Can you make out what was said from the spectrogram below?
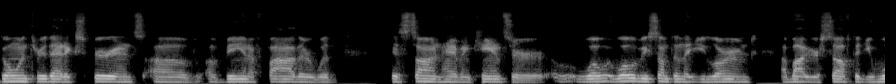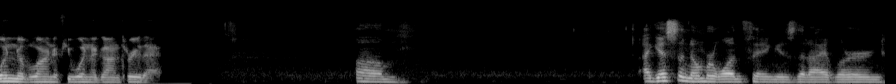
going through that experience of of being a father with his son having cancer, what what would be something that you learned about yourself that you wouldn't have learned if you wouldn't have gone through that? Um, I guess the number one thing is that I learned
